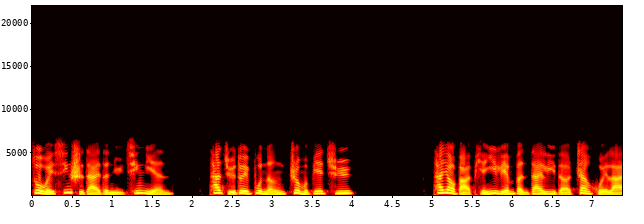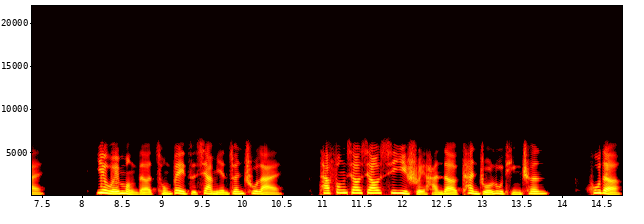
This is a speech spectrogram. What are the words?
作为新时代的女青年，他绝对不能这么憋屈，他要把便宜连本带利的占回来。叶伟猛地从被子下面钻出来，他风萧萧兮易水寒的看着陆廷琛，忽的，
